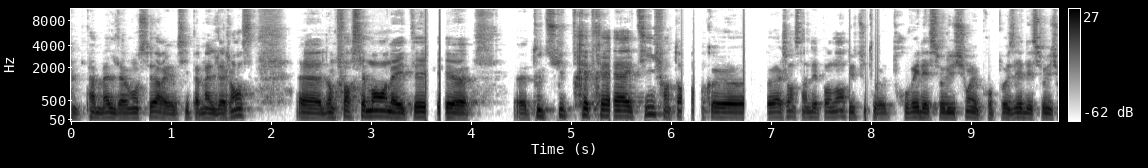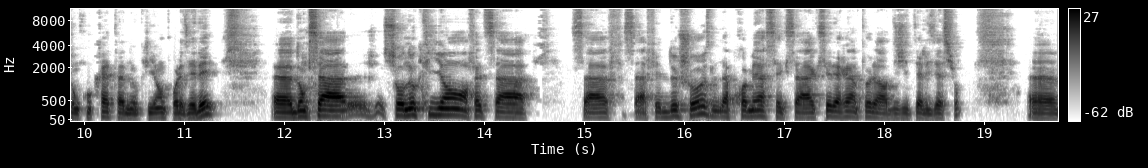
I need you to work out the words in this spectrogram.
pas mal d'annonceurs et aussi pas mal d'agences. donc forcément, on a été tout de suite très très réactif en tant que agence indépendante, trouver des solutions et proposer des solutions concrètes à nos clients pour les aider. Euh, donc ça, sur nos clients, en fait, ça, ça, ça a fait deux choses. La première, c'est que ça a accéléré un peu leur digitalisation. Euh,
